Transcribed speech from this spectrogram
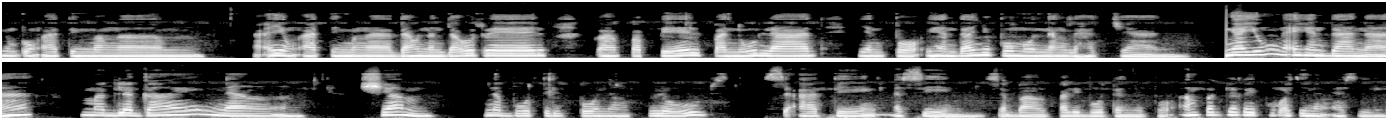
yung pong ating mga, ay, yung ating mga dahon ng laurel, uh, papel, panulat, yan po. Ihanda nyo po muna ang lahat yan. Ngayong naihanda na, maglagay ng siyam na butil po ng cloves sa ating asin sa bowl. Palibutan niyo po. Ang paglagay po kasi ng asin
